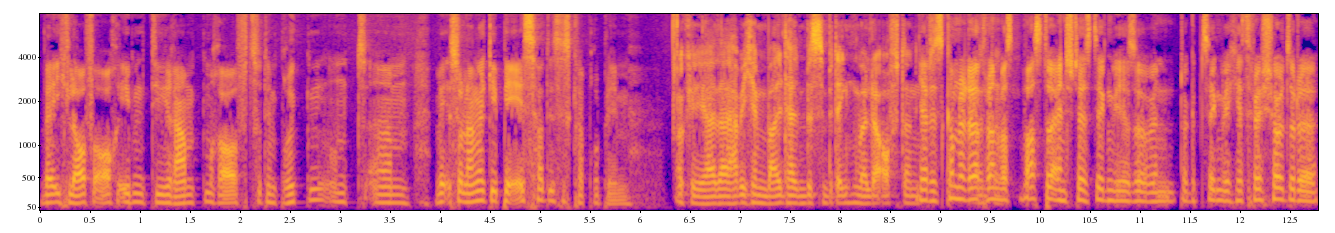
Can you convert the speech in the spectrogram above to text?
Weil ich laufe auch eben die Rampen rauf zu den Brücken und ähm, solange GPS hat, ist es kein Problem. Okay, ja, da habe ich im Wald halt ein bisschen Bedenken, weil da oft dann. Ja, das kommt ja darauf an, was, was du einstellst irgendwie. Also wenn da gibt es irgendwelche Thresholds oder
